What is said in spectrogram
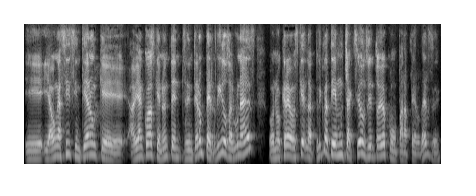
Y, y aún así sintieron que habían cosas que no enten- se sintieron perdidos alguna vez, o no creo. Es que la película tiene mucha acción, siento yo, como para perderse.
